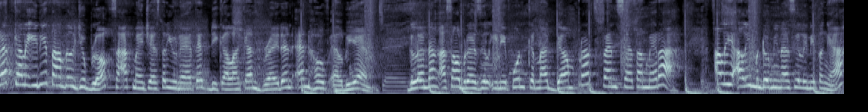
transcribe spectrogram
Fred kali ini tampil jeblok saat Manchester United dikalahkan Brighton and Hove Albion. Gelandang asal Brazil ini pun kena damprat fans setan merah. Alih-alih mendominasi lini tengah,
